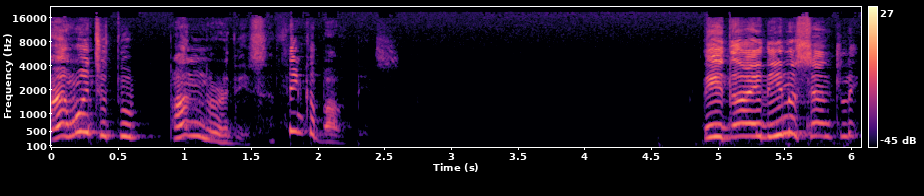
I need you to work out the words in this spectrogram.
I want you to ponder this. Think about this. They died innocently.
